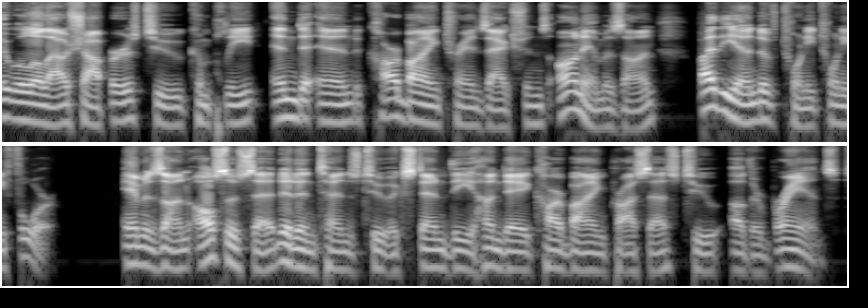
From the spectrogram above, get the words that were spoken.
It will allow shoppers to complete end to end car buying transactions on Amazon by the end of 2024. Amazon also said it intends to extend the Hyundai car buying process to other brands.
